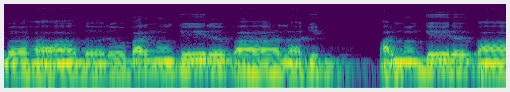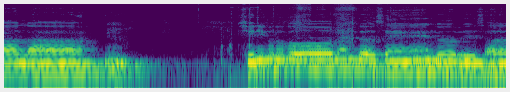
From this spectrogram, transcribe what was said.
ਬਹਾਦਰ ਪਰਮ ਕਿਰਪਾਲਾ ਜੀ ਪਰਮ ਕਿਰਪਾਲਾ ਸ੍ਰੀ ਗੁਰੂ ਗੋਬਿੰਦ ਸਿੰਘ ਵਿਸਾਲਾ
